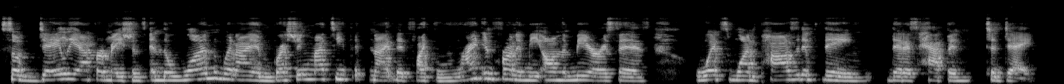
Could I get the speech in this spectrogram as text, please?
So daily affirmations. And the one when I am brushing my teeth at night, that's like right in front of me on the mirror says, What's one positive thing that has happened today?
